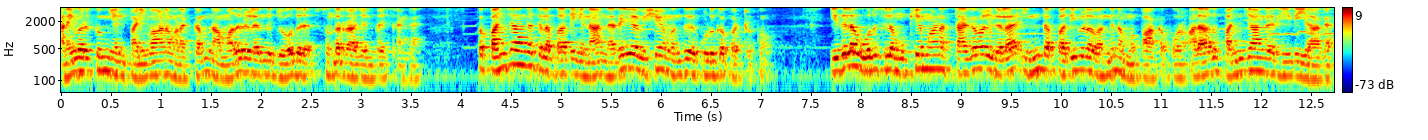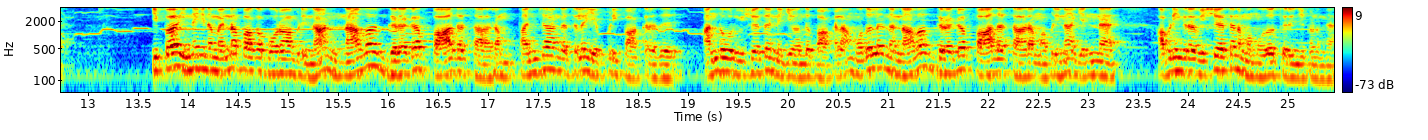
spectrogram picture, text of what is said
அனைவருக்கும் என் பணிவான வணக்கம். நான் மதுரையிலேருந்து ஜோதிடர் சுந்தரராஜன் பேசுகிறேங்க இப்போ பஞ்சாங்கத்தில் பார்த்தீங்கன்னா நிறைய விஷயம் வந்து கொடுக்கப்பட்டிருக்கும். இதில் ஒரு சில முக்கியமான தகவல்களை இந்த பதிவில் வந்து நம்ம பார்க்க போகிறோம் அதாவது பஞ்சாங்க ரீதியாக. இப்போ இன்னைக்கு நம்ம என்ன பார்க்க போறோம் அப்படின்னா நவ கிரக பாதசாரம் பஞ்சாங்கத்துல எப்படி பார்க்குறது? அந்த ஒரு விஷயத்த இன்னைக்கு வந்து பார்க்கலாம். முதல்ல இந்த நவ கிரக பாதசாரம் அப்படின்னா என்ன? அப்படிங்கிற விஷயத்த நம்ம முதல் தெரிஞ்சுக்கணுங்க.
